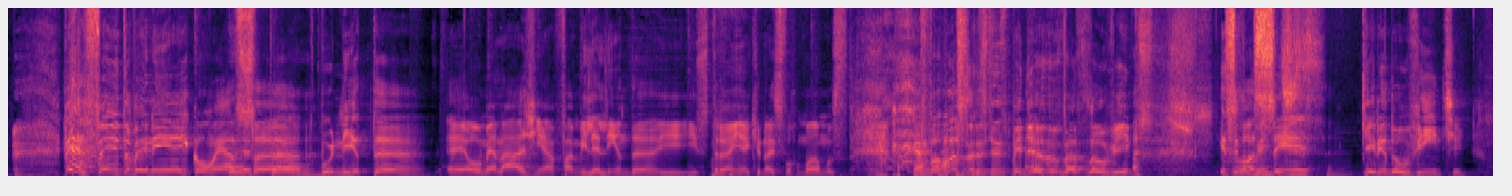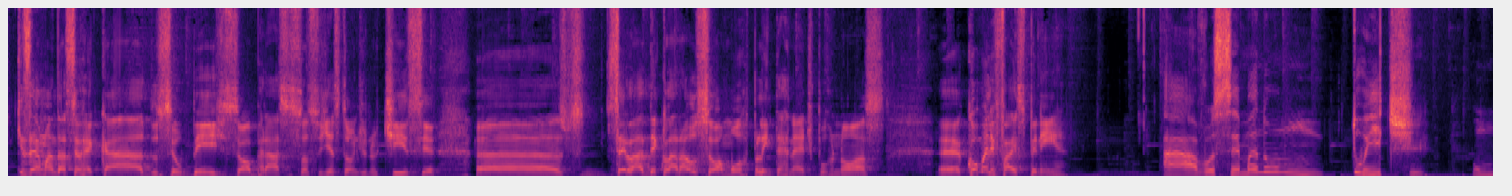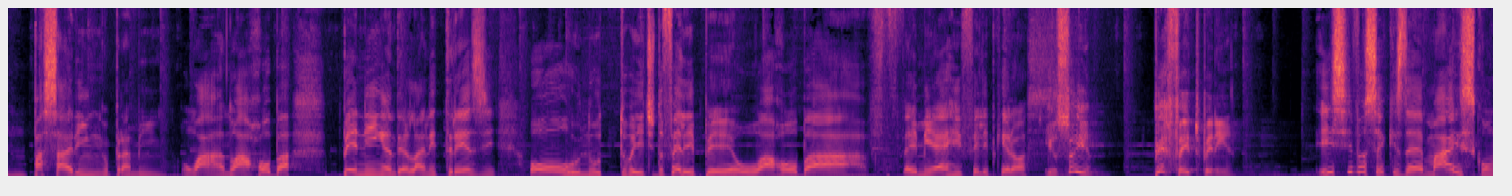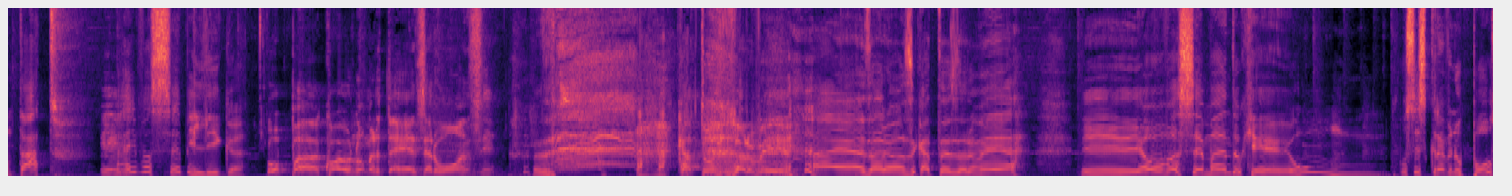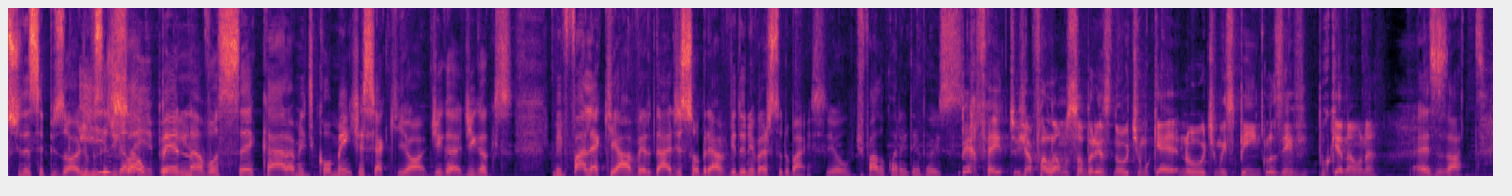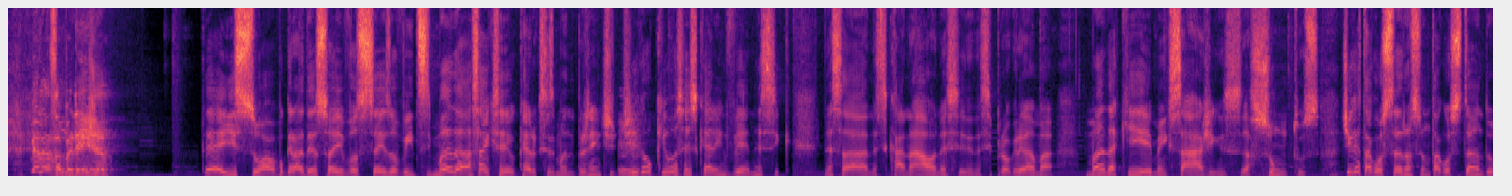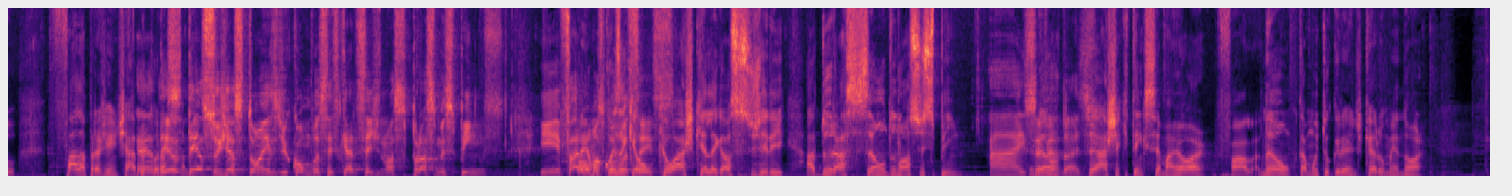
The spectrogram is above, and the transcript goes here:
Perfeito, Beninha, e com essa Eita. bonita é, homenagem à família linda e estranha que nós formamos, vamos nos despedir dos nossos ouvintes. E se você, querido ouvinte, quiser mandar seu recado, seu beijo, seu abraço, sua sugestão de notícia, ah, sei lá, declarar o seu amor pela internet por nós, eh, como ele faz, Peninha? Ah, você manda um tweet, um passarinho pra mim, um, no arroba peninha underline 13 ou no tweet do Felipe, o arroba mr Felipe Queiroz. Isso aí. Perfeito, Peninha. E se você quiser mais contato, Hum. aí você me liga. Opa, qual é o número? É 011 1406. Ah, é, 011 1406. E ou você manda o quê? Um. Você escreve no post desse episódio. você Isso diga lá, aí, o Pena, Peninha. você, cara, me comente esse aqui, ó. Diga, diga, me fale aqui a verdade sobre a vida, o universo e tudo mais. Eu te falo 42. Perfeito, já falamos sobre isso no último, no último spin, inclusive. Por que não, né? Exato. Beleza, Um Peninha. beijo. É isso, agradeço aí vocês, ouvintes. E Manda, sabe o que eu quero que vocês mandem pra gente? Hum. Diga o que vocês querem ver nesse, nessa, nesse canal, nesse, nesse programa. Manda aqui mensagens, assuntos. Diga tá gostando, se não tá gostando. Fala pra gente, abre o É, coração. dê, dê sugestões de como vocês querem que sejam nossos próximos spins e Ó, faremos uma coisa que eu, que eu acho que é legal você sugerir: a duração do nosso spin. Ah, isso Entendeu? é verdade. Você acha que tem que ser maior? Fala. Não, tá muito grande, quero um menor.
